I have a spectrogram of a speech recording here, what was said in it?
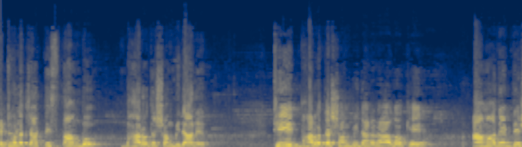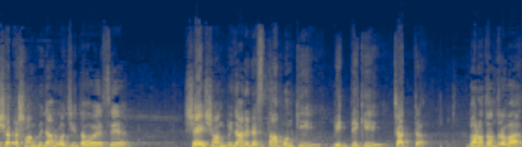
এটি হলো চারটি স্তম্ভ ভারতের সংবিধানের। ঠিক ভারতের সংবিধানের আলোকে আমাদের দেশে একটা সংবিধান রচিত হয়েছে। সেই সংবিধানের স্থাপন কি, ভিত্তি কি, চারটা। গণতন্ত্রবাদ,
